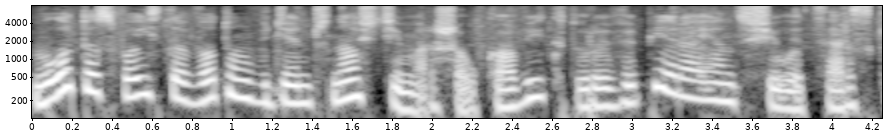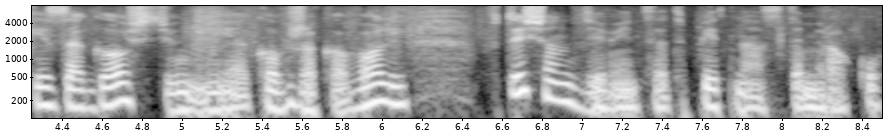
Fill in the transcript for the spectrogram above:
Było to swoiste wotum wdzięczności marszałkowi, który wypierając siły carskie zagościł niejako w Rzekowoli w 1915 roku.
